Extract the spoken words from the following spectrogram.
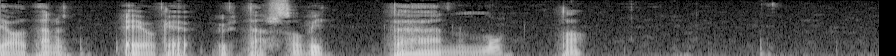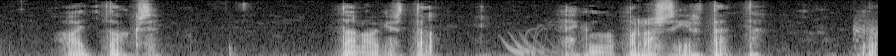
Joo, tää nyt ei oikein yhtään sovi tähän, mutta haittaakse. Tää on oikeastaan ehkä mun on paras siirtää tää. Joo.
